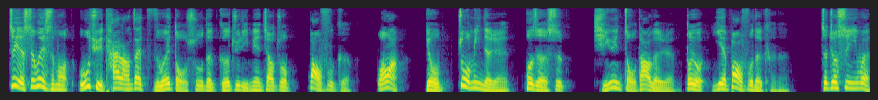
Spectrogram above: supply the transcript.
这也是为什么武曲贪狼在紫微斗数的格局里面叫做暴富格，往往有做命的人或者是行运走道的人都有一夜暴富的可能。这就是因为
